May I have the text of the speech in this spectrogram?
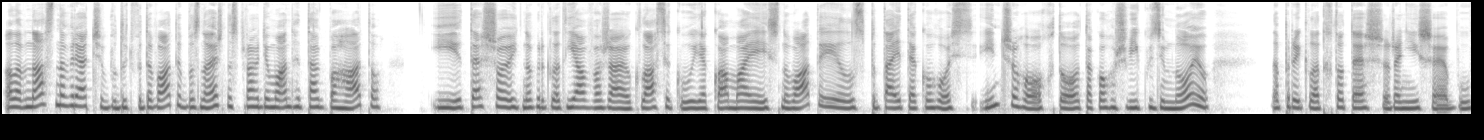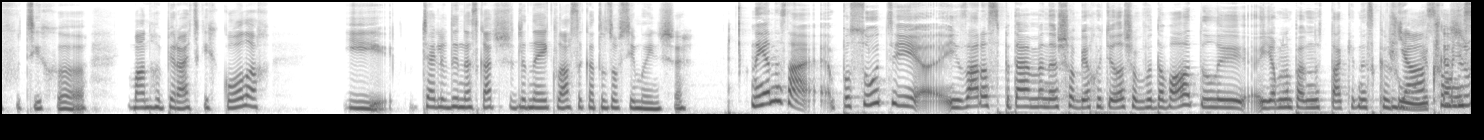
Але в нас навряд чи будуть видавати, бо знаєш, насправді манги так багато. І те, що, наприклад, я вважаю класику, яка має існувати, спитайте когось іншого, хто такого ж віку зі мною. Наприклад, хто теж раніше був у цих е, манго-піратських колах, і ця людина скаже, що для неї класика то зовсім інше. Ну, я не знаю. По суті, і зараз спитає мене, що б я хотіла, щоб видавали, я б, напевно, так і не скажу. Я Якщо скажу. мені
